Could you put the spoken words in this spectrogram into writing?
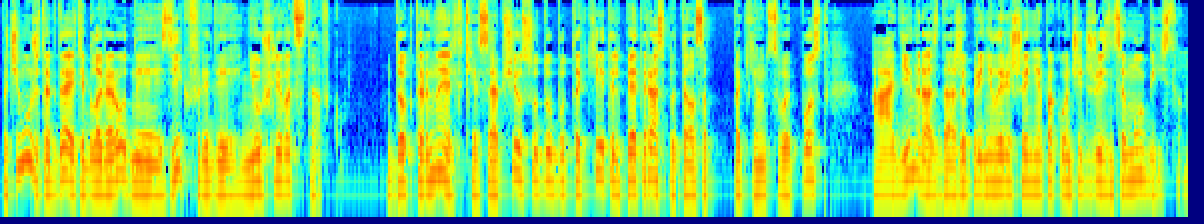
Почему же тогда эти благородные Зигфриды не ушли в отставку? Доктор Нельтке сообщил суду, будто Кейтель пять раз пытался покинуть свой пост, а один раз даже принял решение покончить жизнь самоубийством.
